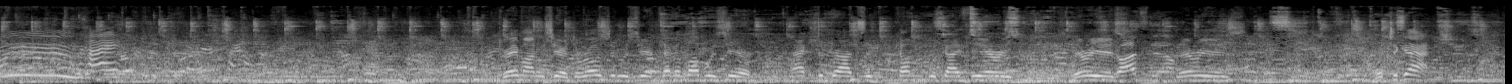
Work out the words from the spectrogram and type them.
Mm, hi. Draymond was here, DeRozan was here, Kevin Love was here, Action Bronson, come with Guy Fieri. There he is. There he is. What you got?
